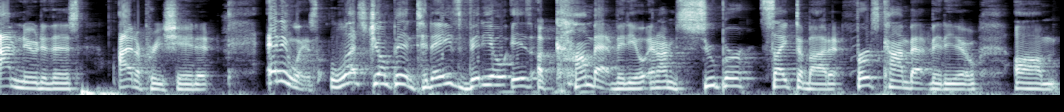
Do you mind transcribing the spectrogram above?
I'm new to this. I'd appreciate it. Anyways, let's jump in. Today's video is a combat video and I'm super psyched about it. First combat video. Um,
